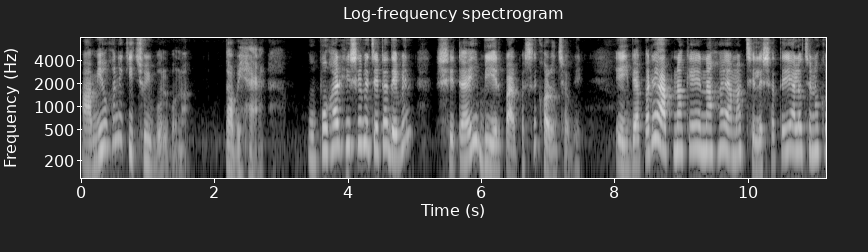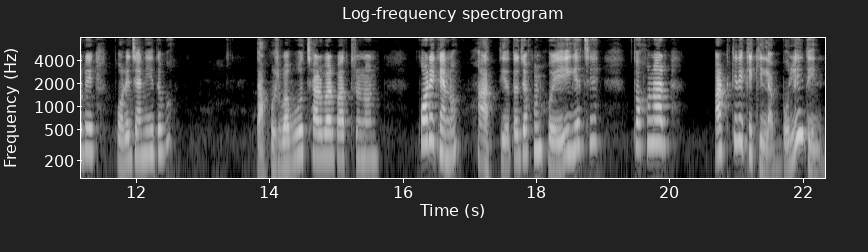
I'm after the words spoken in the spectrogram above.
আমি ওখানে কিছুই বলব না। তবে হ্যাঁ উপহার হিসেবে যেটা দেবেন, সেটাই বিয়ের পারপাসে খরচ হবে। এই ব্যাপারে আপনাকে না হয় আমার ছেলের সাথেই আলোচনা করে পরে জানিয়ে দেব। তাপসবাবুও ছাড়বার পাত্র নন। পরে কেন? আত্মীয়তা যখন হয়েই গেছে, তখন আর আটকে রেখে কী লাভ বলেই দিন।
